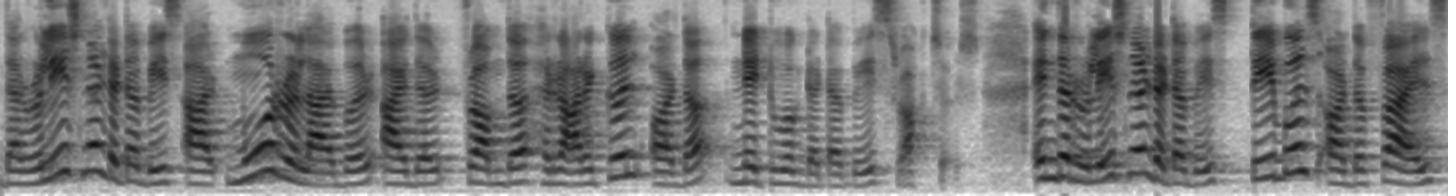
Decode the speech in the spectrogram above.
The relational database are more reliable either from the hierarchical or the network database structures. In the relational database, tables or the files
